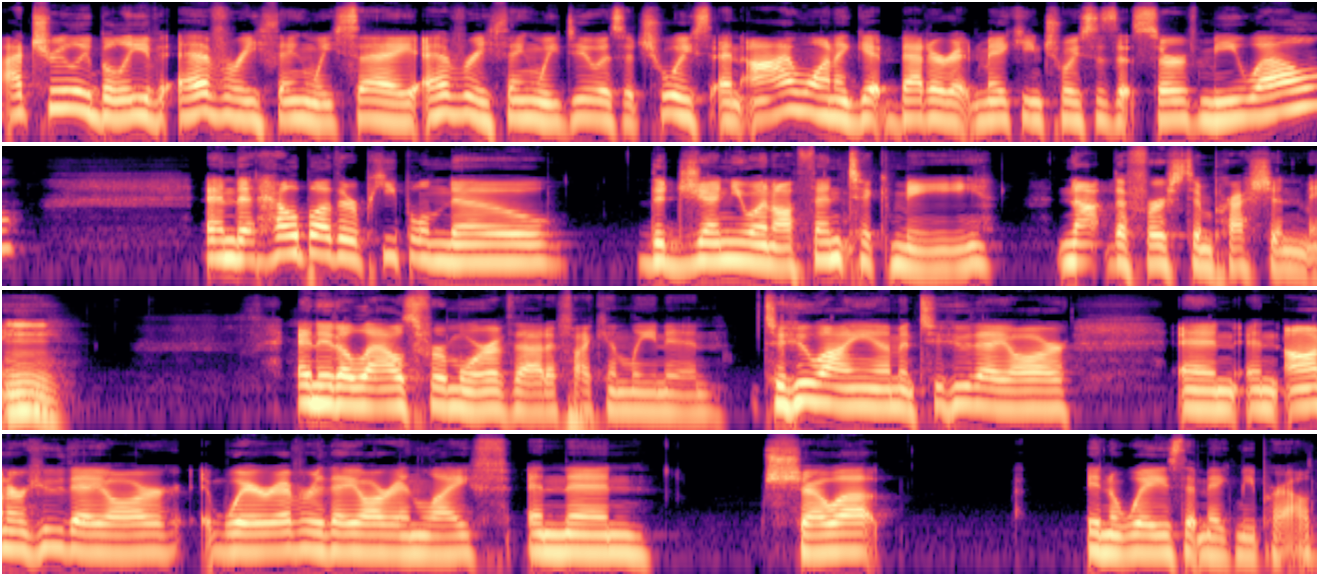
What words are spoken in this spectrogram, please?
I truly believe everything we say, everything we do is a choice. And I want to get better at making choices that serve me well and that help other people know the genuine, authentic me, not the first impression me. Mm. And it allows for more of that if I can lean in to who I am and to who they are and and honor who they are wherever they are in life and then show up in ways that make me proud.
